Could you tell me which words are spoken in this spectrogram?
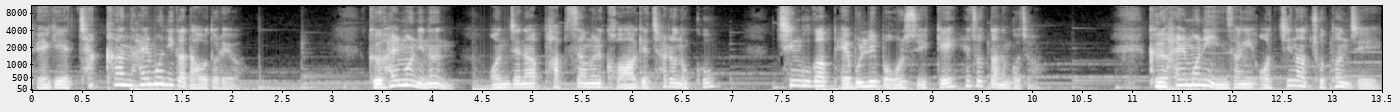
되게 착한 할머니가 나오더래요. 그 할머니는 언제나 밥상을 거하게 차려놓고 친구가 배불리 먹을 수 있게 해줬다는 거죠. 그 할머니 인상이 어찌나 좋던지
